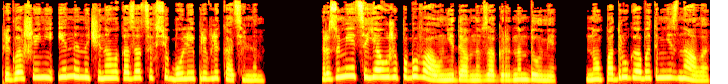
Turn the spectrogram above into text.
Приглашение Инны начинало казаться все более привлекательным. Разумеется, я уже побывал недавно в загородном доме, но подруга об этом не знала.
